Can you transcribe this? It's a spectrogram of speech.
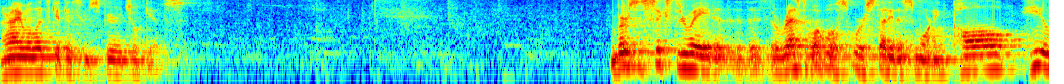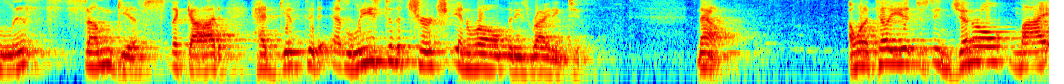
All right, well, let's get to some spiritual gifts. Verses 6 through 8 is the rest of what we'll, we'll study this morning. Paul, he lists some gifts that God had gifted at least to the church in Rome that he's writing to. Now, I want to tell you just in general my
